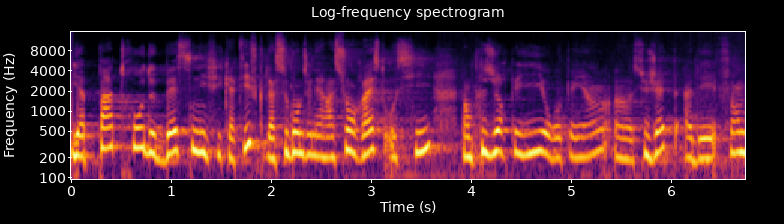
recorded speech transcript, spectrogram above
il n'y a pas trop de baisse significative, que la seconde génération reste aussi, dans plusieurs pays européens, euh, sujette à des formes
